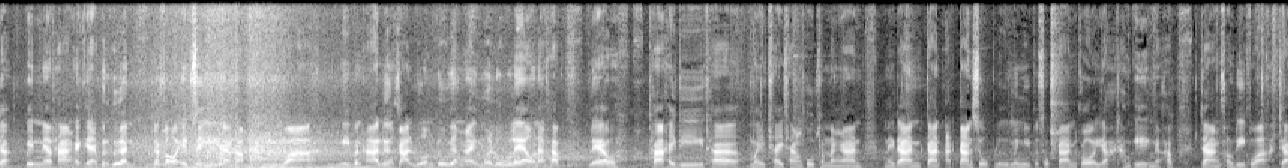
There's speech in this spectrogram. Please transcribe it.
จะเป็นแนวทางให้แก่เพื่อนๆ แล้วก็ FC นะครับ ว่ามีปัญหาเรื่องการหลวมดูยังไงเมื่อรู้แล้วนะครับ แล้วถ้าให้ดีถ้าไม่ใช่ช่างผู้ชำนาญงานในด้านการอัดการสูบหรือไม่มีประสบการณ์ก็อย่าทำเองนะครับ จ้างเขาดีกว่าจะ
